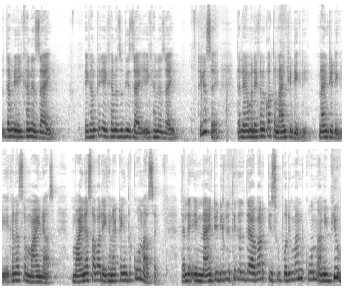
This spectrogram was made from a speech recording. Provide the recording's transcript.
যদি আমি এইখানে যাই এখান থেকে এখানে যদি যাই, এইখানে যাই। ঠিক আছে? তাহলে আমার এখানে কত? নাইনটি ডিগ্রি নাইনটি ডিগ্রি এখানে আছে মাইনাস মাইনাস আবার এখানে একটা কিন্তু কোণ আছে। তাহলে এই নাইনটি ডিগ্রি থেকে যদি আবার কিছু পরিমাণ কোণ আমি বিয়োগ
